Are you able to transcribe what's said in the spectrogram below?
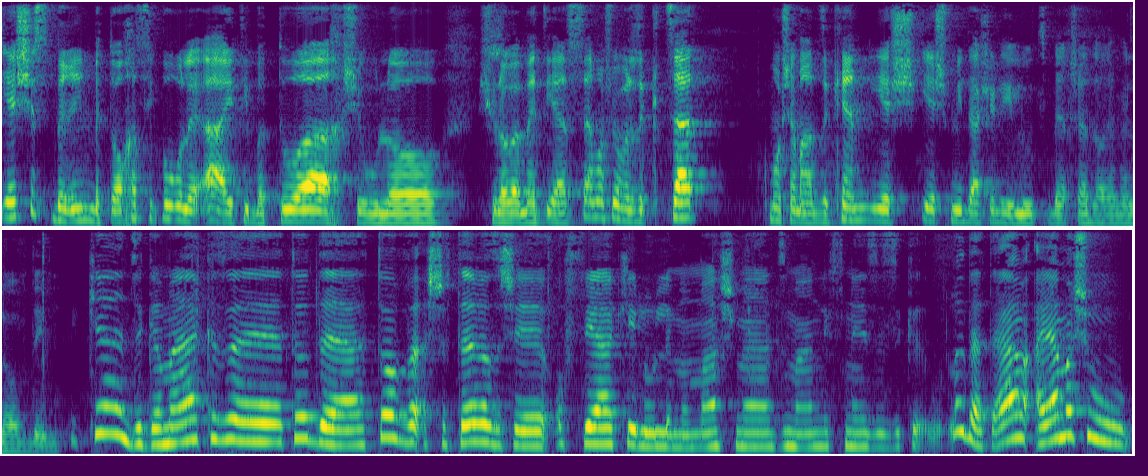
יש הסברים בתוך הסיפור לאה הייתי בטוח שהוא לא, שהוא לא באמת יעשה משהו אבל זה קצת כמו שאמרת זה כן יש, יש מידה של אילוץ באיך שהדברים האלה עובדים. כן, זה גם היה כזה, אתה יודע, טוב, השוטר הזה שהופיע כאילו ממש מעט זמן לפני זה, זה כאילו, לא יודעת, היה, היה משהו,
